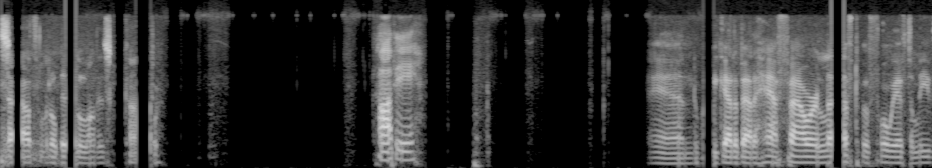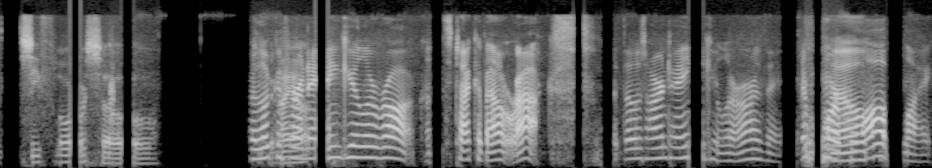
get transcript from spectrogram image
south a little bit along this contour? Copy. And we got about a half hour left before we have to leave the seafloor, so We're looking eye for an out. angular rock, Let's talk about rocks. but those aren't angular, are they? They're more No. blob-like.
